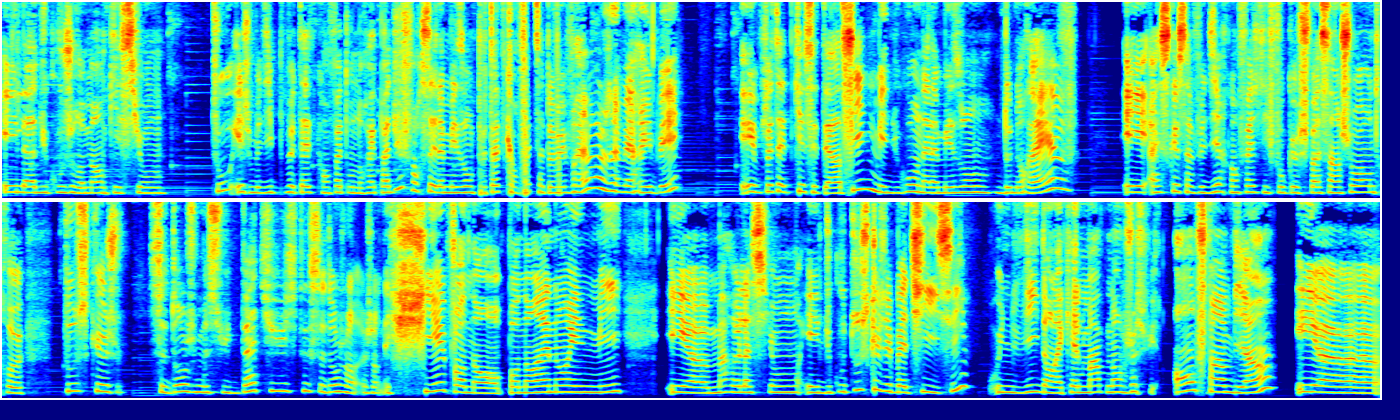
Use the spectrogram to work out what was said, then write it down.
Et là, du coup, je remets en question tout et je me dis peut-être qu'en fait, on n'aurait pas dû forcer la maison, peut-être qu'en fait, ça devait vraiment jamais arriver. Et peut-être que c'était un signe, mais du coup, on a la maison de nos rêves. Et est-ce que ça veut dire qu'en fait, il faut que je fasse un choix entre tout ce que je, ce dont je me suis battue, tout ce dont j'en ai chié pendant, pendant un an et demi, et euh, ma relation, et du coup, tout ce que j'ai bâti ici, une vie dans laquelle maintenant je suis enfin bien et euh,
